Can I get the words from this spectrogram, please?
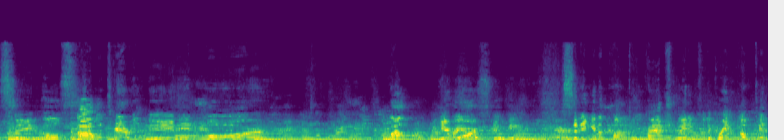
one single solitary minute more. Well, here we are, Snoopy, sitting in a pumpkin patch waiting for the great pumpkin.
